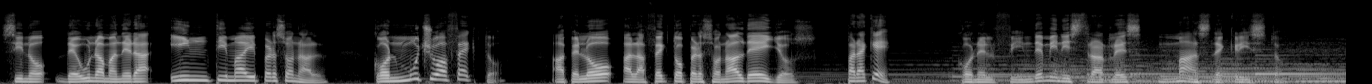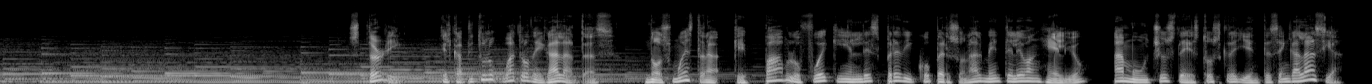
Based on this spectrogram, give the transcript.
sino de una manera íntima y personal, con mucho afecto. Apeló al afecto personal de ellos. ¿Para qué? Con el fin de ministrarles más de Cristo. Sturdy, el capítulo 4 de Gálatas, nos muestra que Pablo fue quien les predicó personalmente el Evangelio a muchos de estos creyentes en Galacia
